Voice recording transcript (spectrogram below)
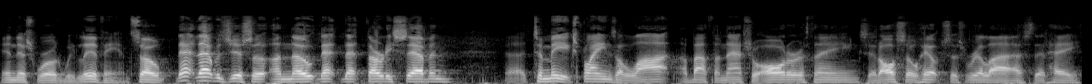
in this world we live in. So that that was just a, a note. That that thirty seven uh, to me, explains a lot about the natural order of things. It also helps us realize that, hey,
